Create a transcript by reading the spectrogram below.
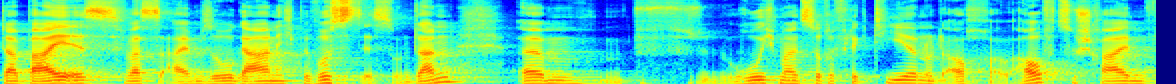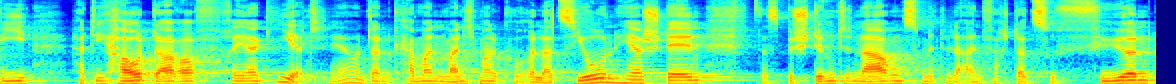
dabei ist, was einem so gar nicht bewusst ist. Und dann ähm, ruhig mal zu reflektieren und auch aufzuschreiben, wie hat die Haut darauf reagiert. Ja, und dann kann man manchmal Korrelationen herstellen, dass bestimmte Nahrungsmittel einfach dazu führen,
